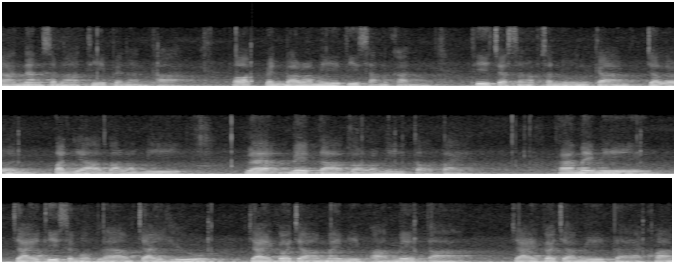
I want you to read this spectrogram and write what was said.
การนั่งสมาธิเป็นอันขาด เพราะเป็นบารมีที่สำคัญที่จะสนับสนุนการเจริญปัญญาบารมี และเมตตาบารมีต่อไป ถ้าไม่มีใจที่สงบแล้วใจหิว ใจก็จะไม่มีความเมตตา ใจก็จะมีแต่ความ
